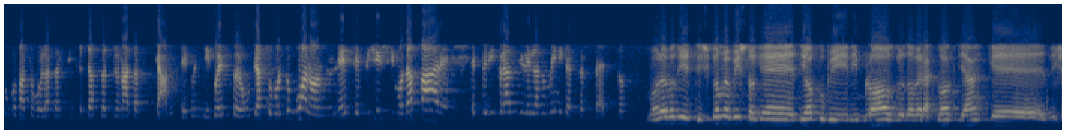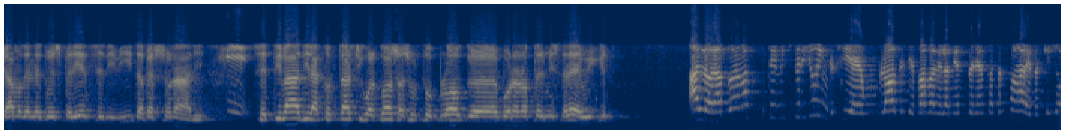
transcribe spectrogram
sugo fatto con la salsiccia già stagionata piccante, quindi questo è un piatto molto buono, è semplicissimo da fare e per i pranzi della domenica è perfetto. Volevo dirti, siccome ho visto che ti occupi di blog dove racconti anche diciamo, delle tue esperienze di vita personali, sì. Se ti va di raccontarci qualcosa sul tuo blog eh, Buonanotte Mr. Ewing? Allora, Buonanotte Mr. Ewing sì, è un blog che parla della mia esperienza personale perché io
